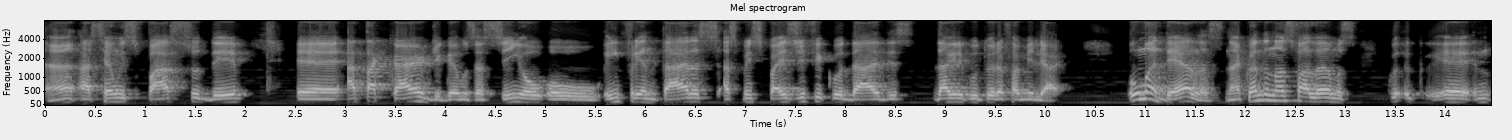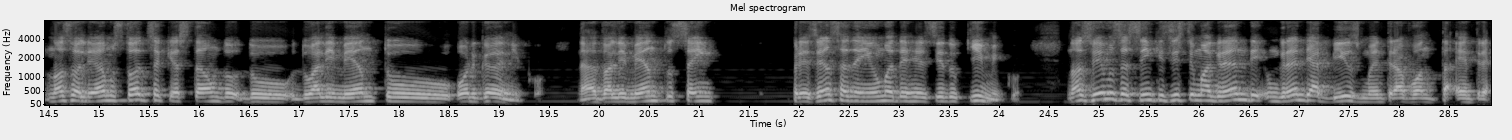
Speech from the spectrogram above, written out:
né, a ser um espaço de é, atacar, digamos assim, ou, ou enfrentar as, as, principais dificuldades da agricultura familiar. Uma delas, né, quando nós falamos, é, nós olhamos toda essa questão do, do, do alimento orgânico, né, do alimento sem presença nenhuma de resíduo químico. Nós vemos assim que existe uma grande, um grande abismo entre a vontade, entre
